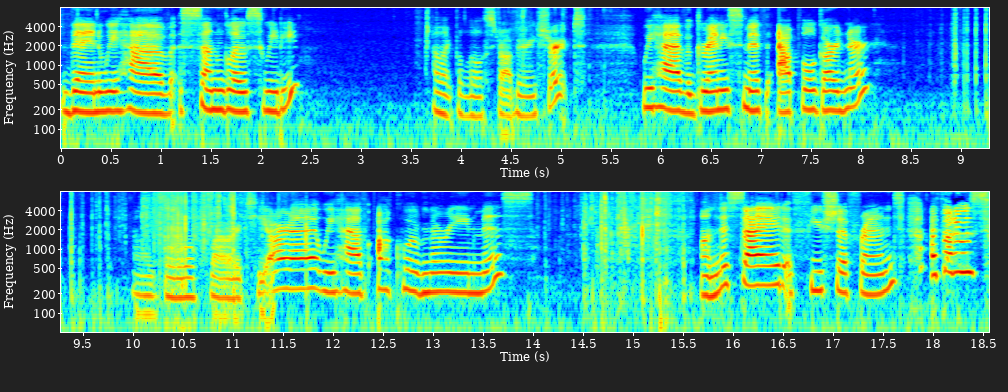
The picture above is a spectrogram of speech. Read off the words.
Then we have Sunglow Sweetie. I like the little strawberry shirt. We have Granny Smith Apple Gardener. I like the little flower tiara. We have Aquamarine Miss. On this side, Fuchsia Friend. I thought I was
